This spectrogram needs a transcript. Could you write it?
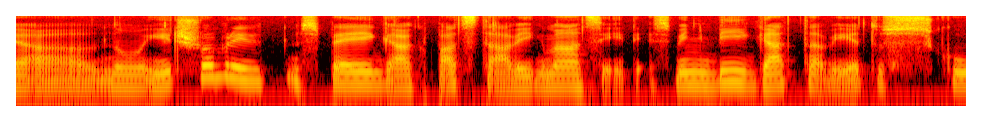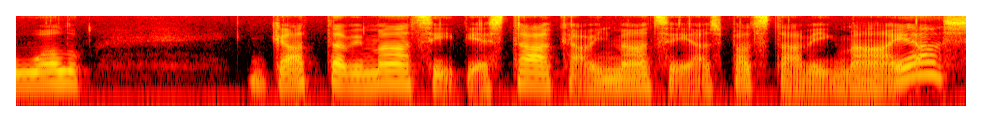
uh, nu, ir šobrīd spējīgāki patstāvīgi mācīties. Viņi bija gatavi iet uz skolu, gatavi mācīties tā, kā viņi mācījās patstāvīgi mājās.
